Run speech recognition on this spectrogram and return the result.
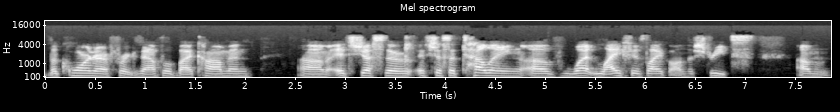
"The Corner," for example, by Common, um, it's just a it's just a telling of what life is like on the streets, um,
